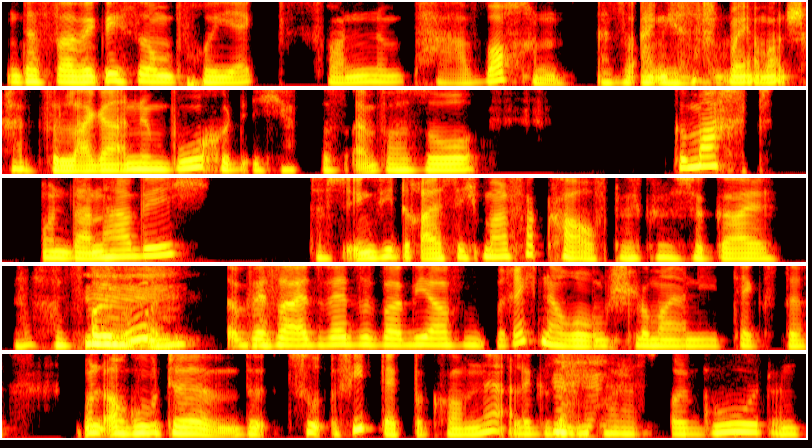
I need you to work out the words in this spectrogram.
und das war wirklich so ein Projekt von ein paar Wochen. Also eigentlich sagt man ja, man schreibt so lange an einem Buch und ich habe das einfach so gemacht und dann habe ich das irgendwie 30 Mal verkauft. Das ist ja geil. Voll mhm. gut. Besser, als wenn sie bei mir auf dem Rechner rumschlummern, die Texte. Und auch gute Be Feedback bekommen. Ne? Alle gesagt, mhm. oh, das ist voll gut und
